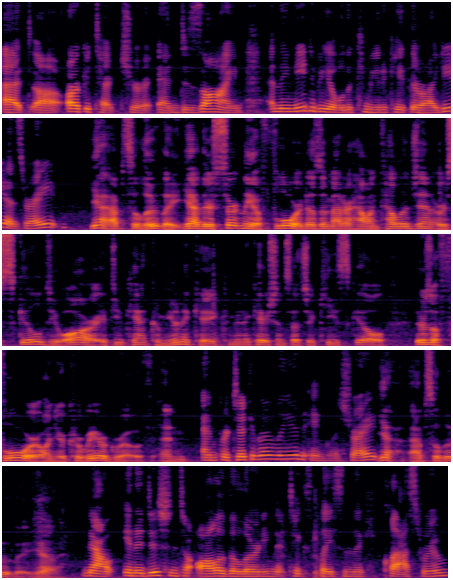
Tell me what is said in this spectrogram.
at uh, architecture and design, and they need to be able to communicate their ideas, right? Yeah, absolutely. Yeah, there's certainly a floor. It doesn't matter how intelligent or skilled you are. If you can't communicate, communication is such a key skill. There's a floor on your career growth, and and particularly in English, right? Yeah, absolutely. Yeah. Now, in addition to all of the learning that takes place in the classroom,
